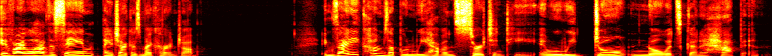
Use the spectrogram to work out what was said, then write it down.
if I will have the same paycheck as my current job. Anxiety comes up when we have uncertainty and when we don't know what's going to happen.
